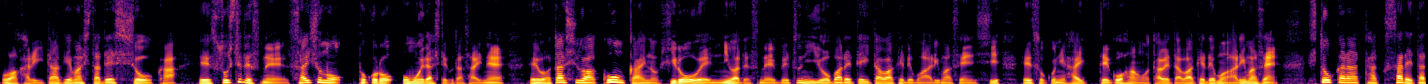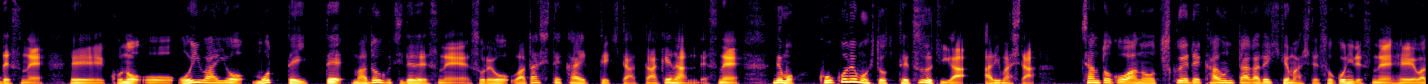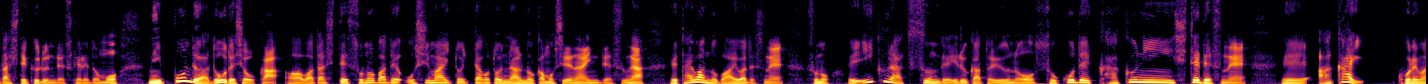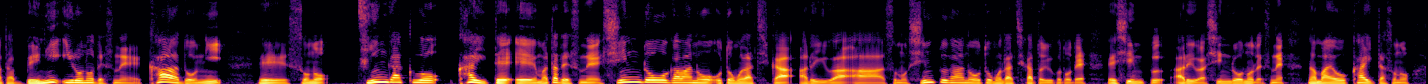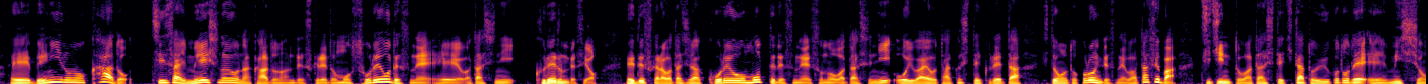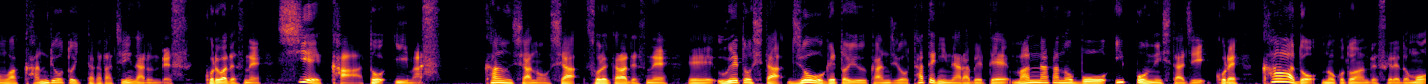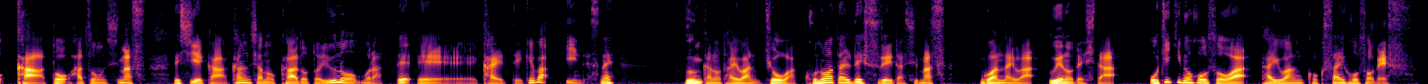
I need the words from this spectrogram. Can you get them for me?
お分かりいただけましたでしょうか、えー、そしてですね最初のところ思い出してくださいね、えー、私は今回の披露宴にはですね別に呼ばれていたわけでもありませんし、えー、そこに入ってご飯を食べたわけでもありません。人から託されたですね、えこのお祝いを持って行って窓口でですねそれを渡して帰ってきただけなんですね。でもここでも一つ手続きがありました。ちゃんとこうあの机でカウンターができてましてそこにですね、えー、渡してくるんですけれども日本ではどうでしょうか？あ渡してその場でおしまいといったことになるのかもしれないんですが、え台湾の場合はですねその、えいくら包んでいるかというのをそこで確認してですね、えー、赤いこれまた紅色のですねカードに、えー、その金額を書いて、えー、またですね、新郎側のお友達か、あるいはあその新婦側のお友達かということで、えー、新婦、あるいは新郎のですね、名前を書いたその、えー、紅色のカード、小さい名刺のようなカードなんですけれども、それをですね、えー、私にくれるんですよ、えー、ですから私はこれを持ってですね、その私にお祝いを託してくれた人のところにですね、渡せば、きちんと渡してきたということで、えー、ミッションは完了といった形になるんです。これはですね、シエカーと言います。感謝の謝、それからですね、えー、上と下、上下という漢字を縦に並べて真ん中の棒を1本にした字、これカードのことなんですけれども、カーと発音します。えシエカ、感謝のカードというのをもらって、えー、帰っていけばいいんですね。文化の台湾、今日はこの辺りで失礼いたします。ご案内は上野でした。お聞きの放送は台湾国際放送です。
